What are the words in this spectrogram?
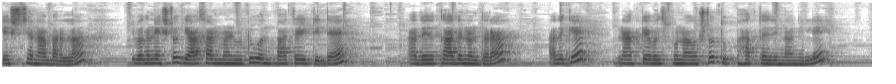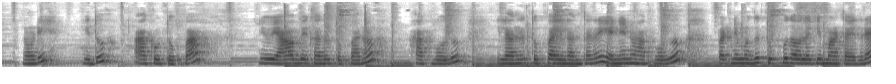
ಟೇಸ್ಟ್ ಚೆನ್ನಾಗಿ ಬರಲ್ಲ. ಇವಾಗ ನೆಕ್ಸ್ಟು ಗ್ಯಾಸ್ ಆನ್ ಮಾಡಿಬಿಟ್ಟು ಒಂದು ಪಾತ್ರೆ ಇಟ್ಟಿದ್ದೆ. ಅದು ಕಾದ ನಂತರ ಅದಕ್ಕೆ ನಾಲ್ಕು ಟೇಬಲ್ ಸ್ಪೂನ್ ಆಗೋಷ್ಟು ತುಪ್ಪ ಹಾಕ್ತಾಯಿದ್ದೀನಿ ನಾನಿಲ್ಲಿ. ನೋಡಿ, ಇದು ಆಕಳು ತುಪ್ಪ. ನೀವು ಯಾವ ಬೇಕಾದರೂ ತುಪ್ಪನೂ ಹಾಕ್ಬೋದು. ಇಲ್ಲಾಂದರೆ ತುಪ್ಪ ಇಲ್ಲ ಅಂತಂದರೆ ಎಣ್ಣೆನೂ ಹಾಕ್ಬೋದು. ಬಟ್ ನಿಮಗೆ ತುಪ್ಪದ ಅವಲಕ್ಕಿ ಮಾಡ್ತಾಯಿದ್ರೆ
